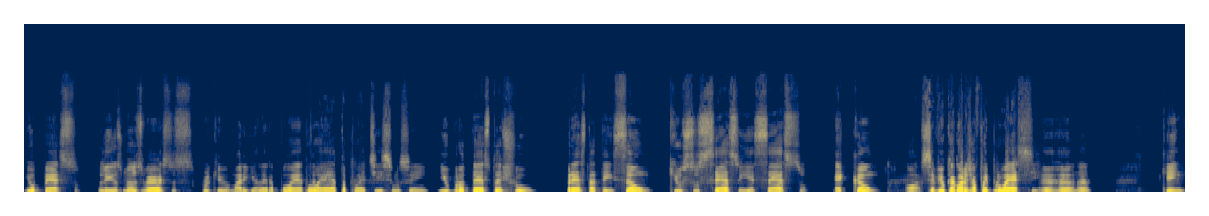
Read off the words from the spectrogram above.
Eu peço, leia os meus versos, porque o Marighella era poeta. Poeta, poetíssimo, sim. E o protesto é show. Presta atenção que o sucesso em excesso é cão. Ó, você viu que agora já foi pro S, Aham. né? Quem,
